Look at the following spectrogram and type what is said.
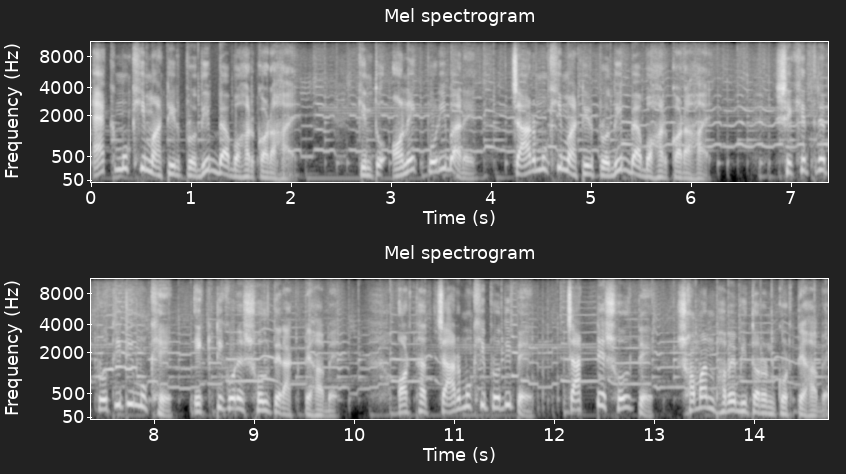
একমুখী মাটির প্রদীপ ব্যবহার করা হয়। কিন্তু অনেক পরিবারে চারমুখী মাটির প্রদীপ ব্যবহার করা হয়। সেক্ষেত্রে প্রতিটি মুখে একটি করে সলতে রাখতে হবে। অর্থাৎ চারমুখী প্রদীপে চারটে সলতে সমানভাবে বিতরণ করতে হবে।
